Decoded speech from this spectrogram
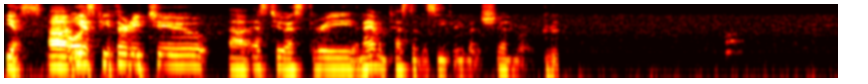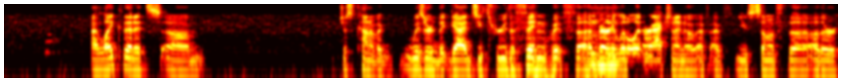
Yes. Uh, ESP32, uh, S2, S3, and I haven't tested the C3, but it should work. Mm-hmm. I like that it's um, just kind of a wizard that guides you through the thing with uh, very Mhm. little interaction. I know I've, I've used some of the other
